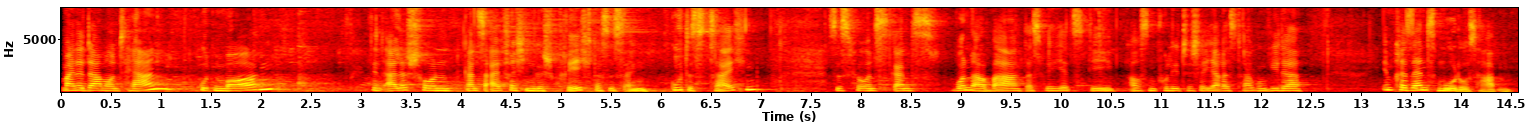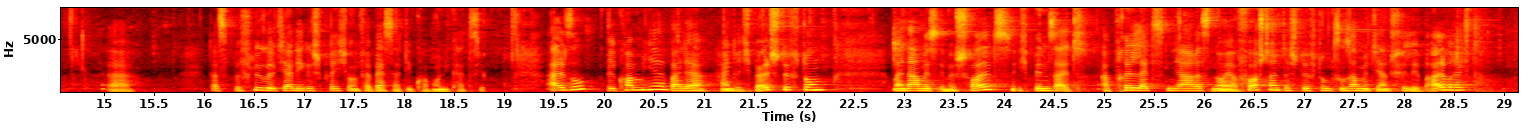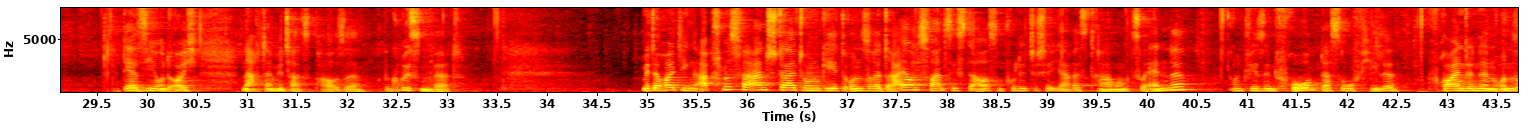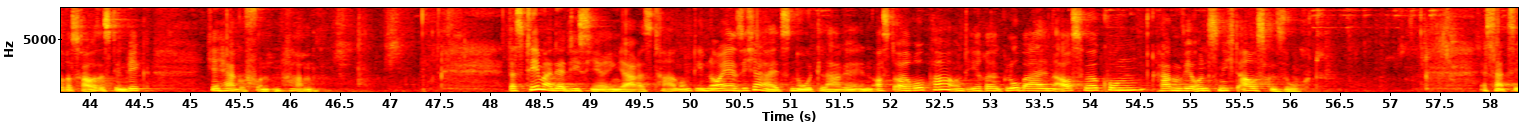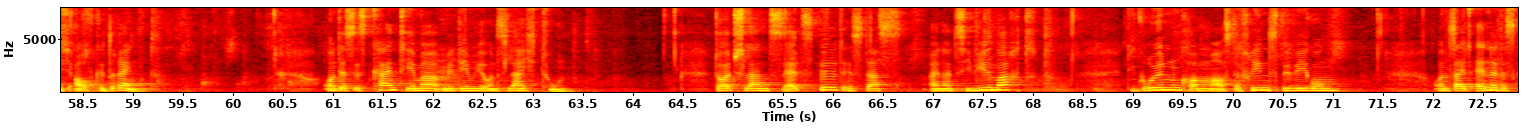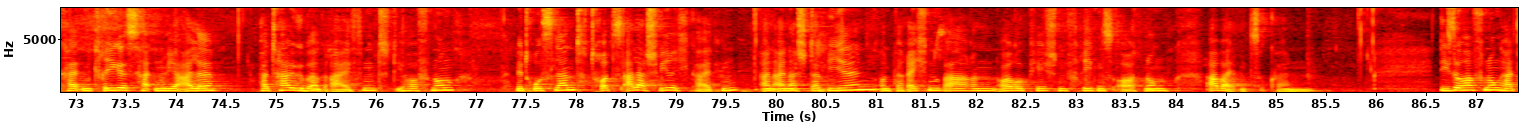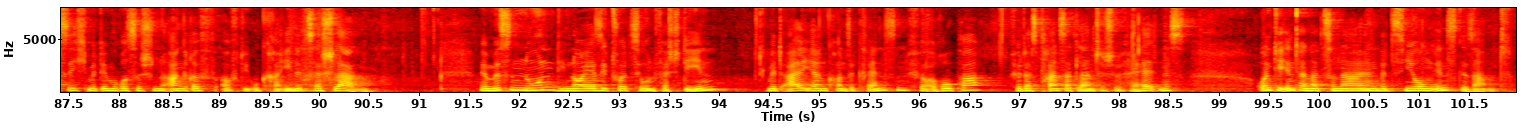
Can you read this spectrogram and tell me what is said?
Meine Damen und Herren, guten Morgen. Sind alle schon ganz eifrig im Gespräch. Das ist ein gutes Zeichen. Es ist für uns ganz wunderbar, dass wir jetzt die außenpolitische Jahrestagung wieder im Präsenzmodus haben. Äh, das beflügelt ja die Gespräche und verbessert die Kommunikation. Also, willkommen hier bei der Heinrich-Böll-Stiftung. Mein Name ist Imme Scholz. Ich bin seit April letzten Jahres neuer Vorstand der Stiftung zusammen mit Jan-Philipp Albrecht der Sie und euch nach der Mittagspause begrüßen wird. Mit der heutigen Abschlussveranstaltung geht unsere 23. Außenpolitische Jahrestagung zu Ende. Und wir sind froh, dass so viele Freundinnen unseres Hauses den Weg hierher gefunden haben. Das Thema der diesjährigen Jahrestagung, die neue Sicherheitsnotlage in Osteuropa und ihre globalen Auswirkungen, haben wir uns nicht ausgesucht. Es hat sich aufgedrängt. Und es ist kein Thema, mit dem wir uns leicht tun. Deutschlands Selbstbild ist das einer Zivilmacht. Die Grünen kommen aus der Friedensbewegung. Und seit Ende des Kalten Krieges hatten wir alle parteiübergreifend die Hoffnung, mit Russland trotz aller Schwierigkeiten an einer stabilen und berechenbaren europäischen Friedensordnung arbeiten zu können. Diese Hoffnung hat sich mit dem russischen Angriff auf die Ukraine zerschlagen. Wir müssen nun die neue Situation verstehen, mit all ihren Konsequenzen für Europa, für das transatlantische Verhältnis und die internationalen Beziehungen insgesamt.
